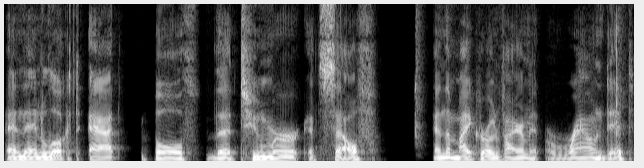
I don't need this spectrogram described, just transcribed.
and then looked at both the tumor itself and the microenvironment around it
